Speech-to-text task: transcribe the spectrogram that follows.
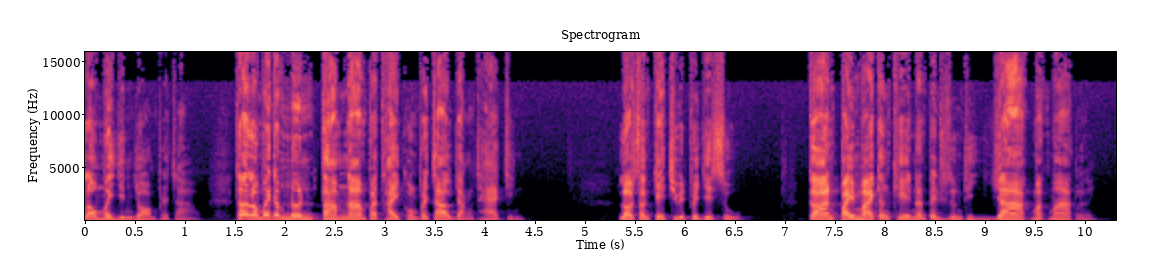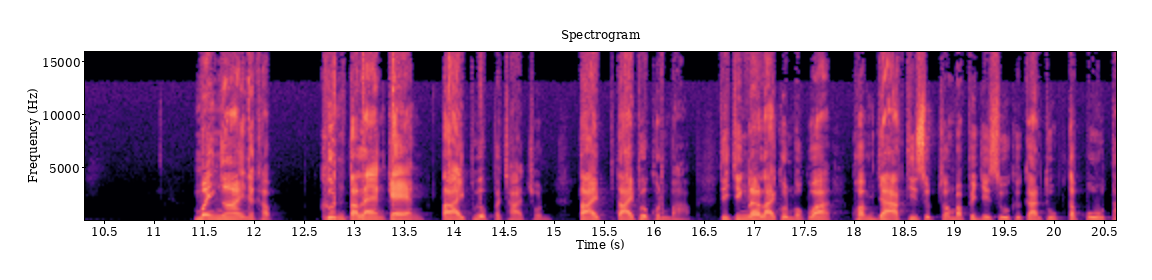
เราไม่ยินยอมพระเจ้า ถ้าเราไม่ดำเนินตามน้ำพระทัยของพระเจ้าอย่างแท้จริง เราสังเกตชีวิตพระเยซู การไปไม้กางเขนนั้นเป็นสิ่งที่ยากมากๆเลย ไม่ง่ายนะครับ ขึ้นตะแลงแกงตายเพื่อประชาชน ตายตายเพื่อคนบาป ที่จริงแล้วหลายคนบอกว่าความยากที่สุดสำหรับพระเยซู คือการถูกตะปูต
